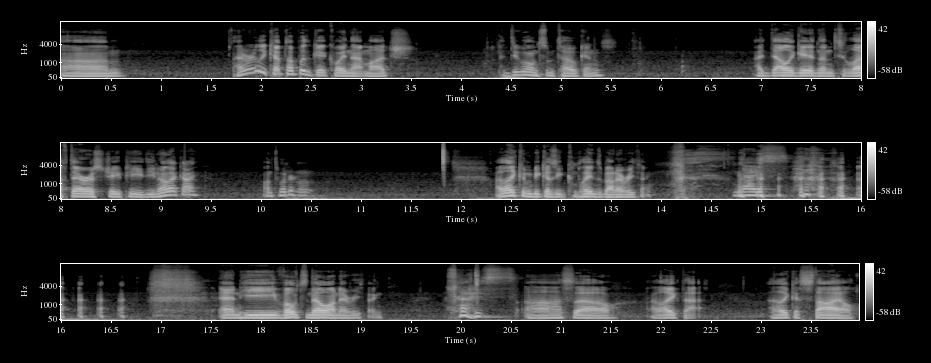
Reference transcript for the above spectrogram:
Um, I haven't really kept up with Gitcoin that much. I do own some tokens. I delegated them to LefterisJP. Do you know that guy on Twitter? I like him because he complains about everything. Nice. and he votes no on everything. nice. Uh, so I like that. I like his style.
